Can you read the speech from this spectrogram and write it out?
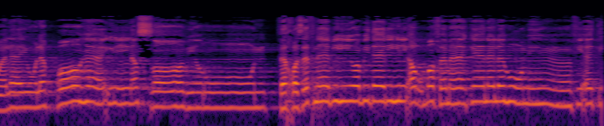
ولا يلقاها إلا الصابرون. فخسفنا به وبداره الأرض فما كان له من فئة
